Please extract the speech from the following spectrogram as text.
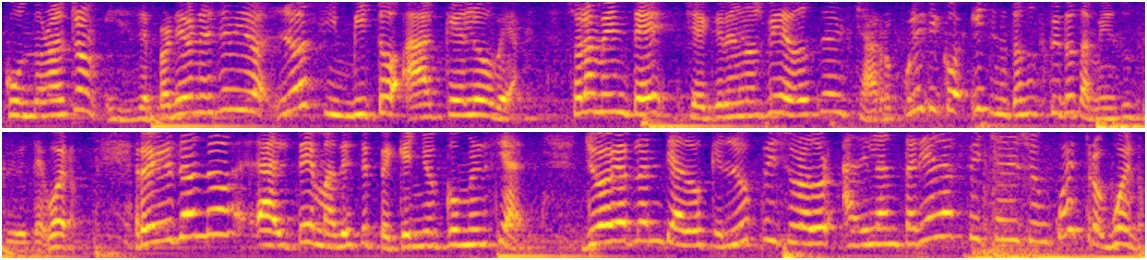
con Donald Trump. Y si se perdieron ese video, los invito a que lo vean. Solamente chequen en los videos del charro político y si no te has suscrito también suscríbete. Bueno, regresando al tema de este pequeño comercial, yo había planteado que López Obrador adelantaría la fecha de su encuentro. Bueno,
